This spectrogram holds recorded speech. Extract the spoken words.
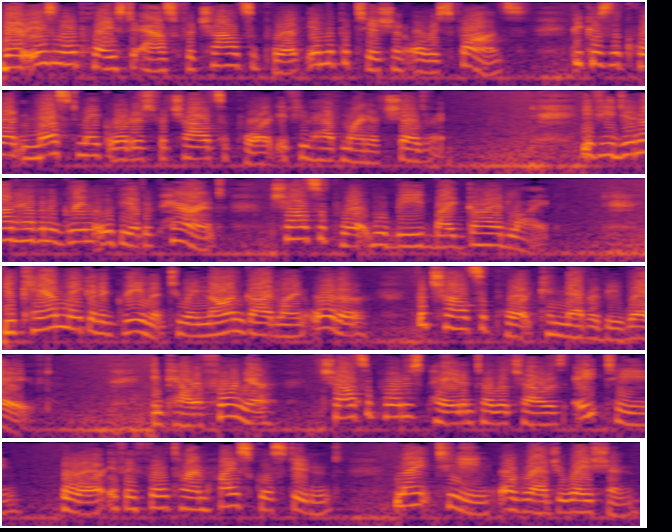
There is no place to ask for child support in the petition or response because the court must make orders for child support if you have minor children. If you do not have an agreement with the other parent, child support will be by guideline. You can make an agreement to a non-guideline order, but child support can never be waived. In California, child support is paid until the child is 18 or, if a full-time high school student, 19 or graduation,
